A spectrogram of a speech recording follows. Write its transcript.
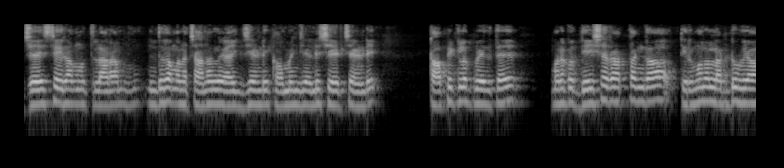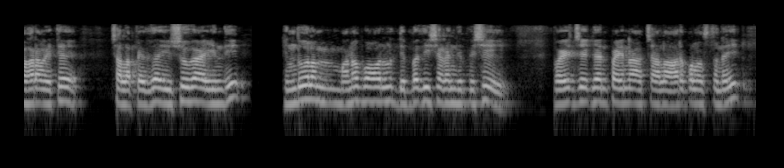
జై శ్రీరామ్ తులారాం. ముందుగా మన ఛానల్ లైక్ చేయండి కామెంట్ చేయండి షేర్ చేయండి. టాపిక్లోకి వెళ్తే మనకు దేశవ్యాప్తంగా తిరుమల లడ్డు వ్యవహారం అయితే చాలా పెద్ద ఇష్యూగా అయింది. హిందువుల మనోభావాలను దెబ్బతీశాడని చెప్పేసి వైఎస్ జగన్ పైన చాలా ఆరోపణలు వస్తున్నాయి.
